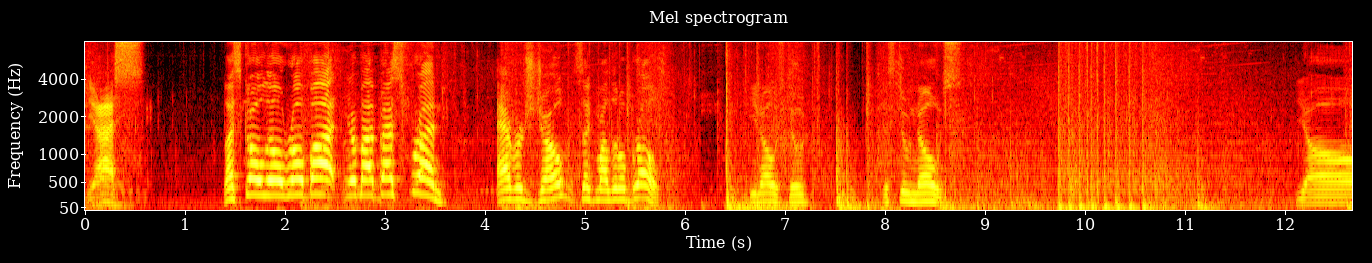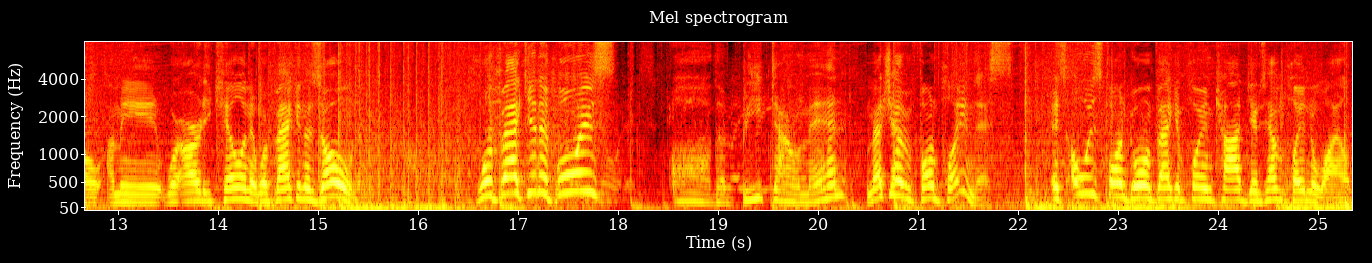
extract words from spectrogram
Yes. Let's go, little robot. You're my best friend. Average Joe. It's like my little bro. He knows, dude. This dude knows. Yo, I mean, we're already killing it. We're back in the zone. We're back in it, boys. Oh, the beatdown, man. I'm actually having fun playing this. It's always fun going back and playing COD games you haven't played in a while.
